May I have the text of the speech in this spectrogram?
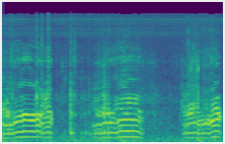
Oh, oh, oh.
